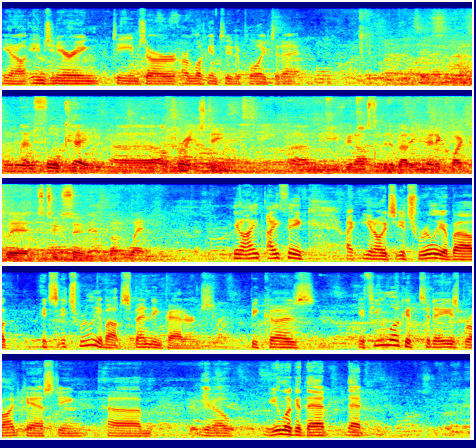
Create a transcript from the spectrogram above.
you know engineering teams are, are looking to deploy today. And 4K uh, Ultra HD. Um, you've been asked a bit about it. You made it quite clear it's too soon, but when? You know, I, I think you know it's it's really about it's it's really about spending patterns because if you look at today's broadcasting, um, you know, you look at that that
